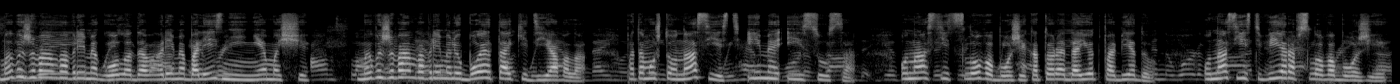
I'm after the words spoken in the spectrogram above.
Мы выживаем во время голода, во время болезни и немощи. Мы выживаем во время любой атаки дьявола, потому что у нас есть имя Иисуса. У нас есть Слово Божье, которое дает победу. У нас есть вера в Слово Божье,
